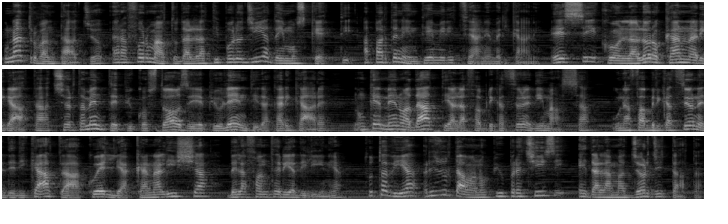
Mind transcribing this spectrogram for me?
Un altro vantaggio era formato dalla tipologia dei moschetti appartenenti ai miliziani americani. Essi, con la loro canna rigata, certamente più costosi e più lenti da caricare, nonché meno adatti alla fabbricazione di massa, una fabbricazione dedicata a quelli a canna liscia della fanteria di linea, tuttavia risultavano più precisi e dalla maggior gittata.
